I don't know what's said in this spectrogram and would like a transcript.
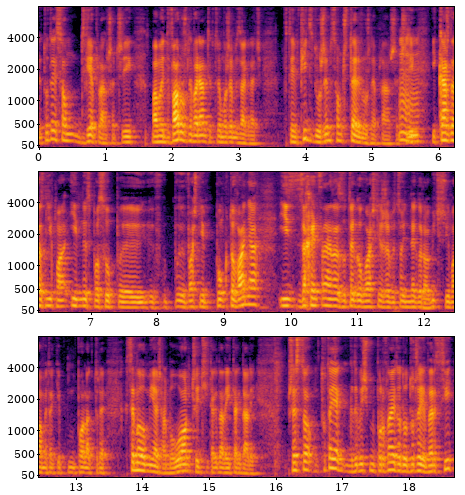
E, Tutaj są dwie plansze, czyli mamy dwa różne warianty, które możemy zagrać. W tym Fitz dużym są cztery różne plansze, czyli i każda z nich ma inny sposób właśnie punktowania i zachęcania nas do tego właśnie, żeby co innego robić, czyli mamy takie pola, które chcemy omijać albo łączyć i tak dalej, i tak dalej. Przez to tutaj jak gdybyśmy porównali to do dużej wersji,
